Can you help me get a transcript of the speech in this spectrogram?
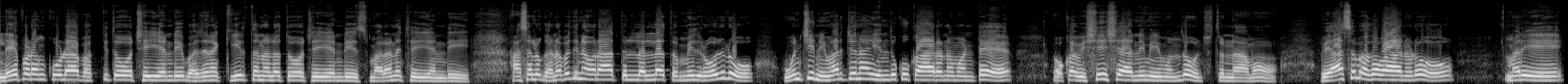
లేపడం కూడా భక్తితో చేయండి భజన కీర్తనలతో చేయండి స్మరణ చేయండి. అసలు గణపతి నవరాత్రులల్లా తొమ్మిది రోజులు ఉంచి నిమజ్జన ఎందుకు కారణం అంటే ఒక విశేషాన్ని మీ ముందు ఉంచుతున్నాము. వ్యాస భగవానుడు మరి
